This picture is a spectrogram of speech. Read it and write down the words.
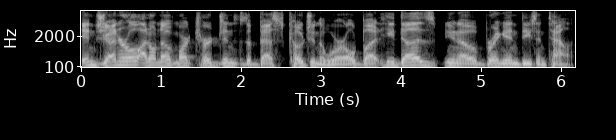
In general, I don't know if Mark Turgeon's the best coach in the world, but he does, you know, bring in decent talent.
